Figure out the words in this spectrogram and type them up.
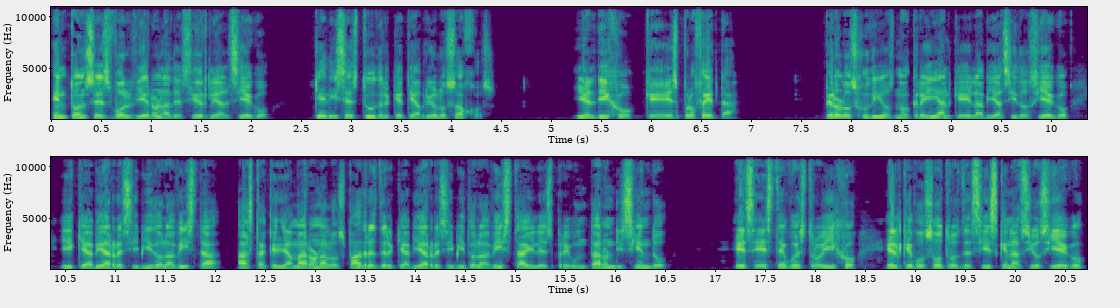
Entonces volvieron a decirle al ciego, ¿Qué dices tú del que te abrió los ojos? Y él dijo, que es profeta. Pero los judíos no creían que él había sido ciego y que había recibido la vista, hasta que llamaron a los padres del que había recibido la vista y les preguntaron diciendo, ¿Es este vuestro hijo, el que vosotros decís que nació ciego?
